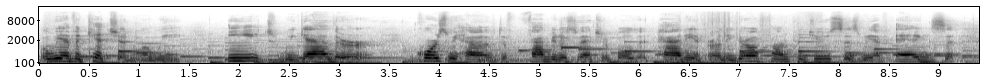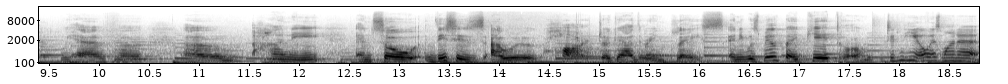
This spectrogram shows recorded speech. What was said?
but we have a kitchen where we eat, we gather. Of course, we have the fabulous vegetables that Patty and Early Girl Farm produces. We have eggs, we have uh, um, honey, and so this is our heart, a gathering place. And it was built by Pietro, Didn't he always want to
